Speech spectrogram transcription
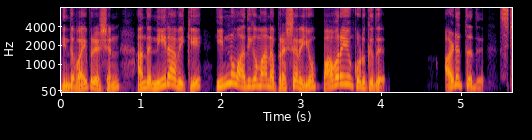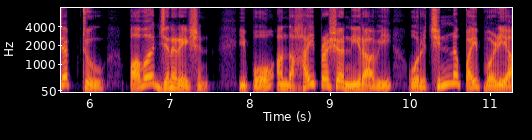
இந்த வைப்ரேஷன் அந்த நீராவிக்கு இன்னும் அதிகமான பிரஷரையும் பவரையும் கொடுக்குது. அடுத்தது ஸ்டெப் டூ பவர் ஜெனரேஷன். இப்போ அந்த ஹை பிரஷர் நீராவி ஒரு சின்ன பைப் வழியா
